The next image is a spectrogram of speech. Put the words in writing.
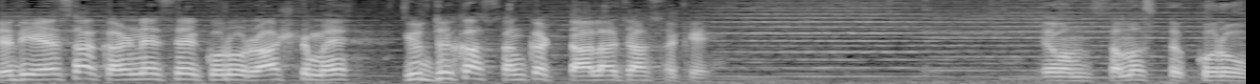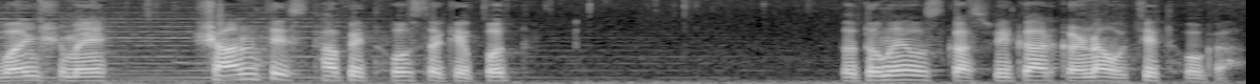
यदि ऐसा करने से कुरु राष्ट्र में युद्ध का संकट टाला जा सके एवं समस्त कुरु वंश में शांति स्थापित हो सके पुत्र तो तुम्हें उसका स्वीकार करना उचित होगा।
